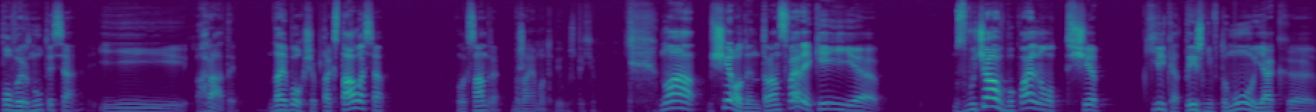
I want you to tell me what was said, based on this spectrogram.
повернутися і грати. Дай Бог, щоб так сталося. Олександре, бажаємо тобі успіхів. Ну а ще один трансфер, який е, звучав буквально от ще кілька тижнів тому, як е,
